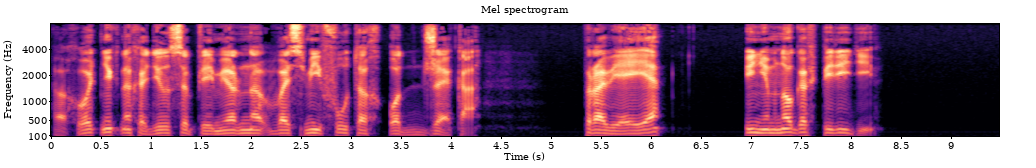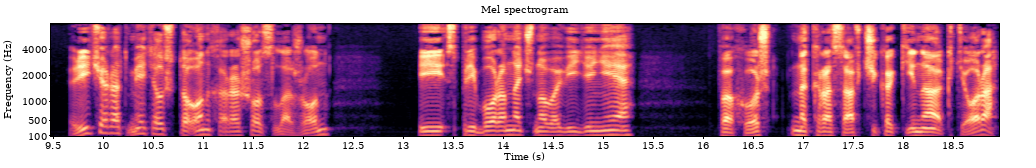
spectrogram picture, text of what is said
Охотник находился примерно в восьми футах от Джека. Правее и немного впереди. Ричард отметил, что он хорошо сложен и с прибором ночного видения похож на красавчика-киноактера.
